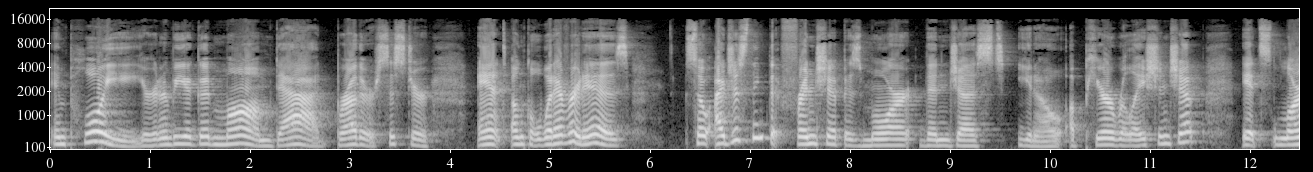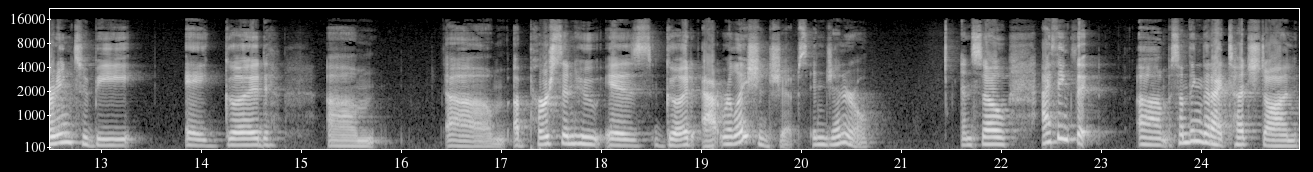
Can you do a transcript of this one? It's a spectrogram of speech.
employee. You're going to be a good mom, dad, brother, sister, aunt, uncle, whatever it is. So I just think that friendship is more than just, you know, a pure relationship. It's learning to be a good, um, um, a person who is good at relationships in general. And so I think that um, something that I touched on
